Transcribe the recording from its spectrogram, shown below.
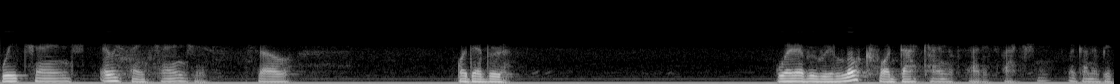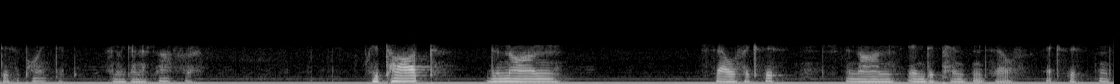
we change, everything changes. So, whatever, wherever we look for that kind of satisfaction, we're going to be disappointed and we're going to suffer. He taught the non self existence, the non independent self existence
